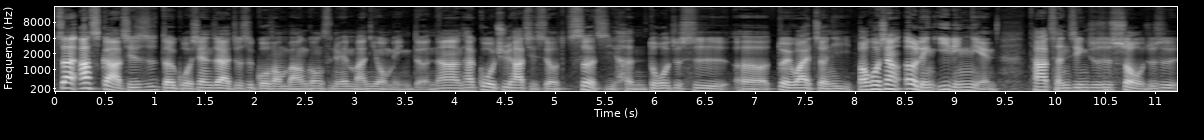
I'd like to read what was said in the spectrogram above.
在阿斯卡，其实是德国现在就是国防保安公司里面蛮有名的。那他过去他其实有涉及很多就是呃对外争议，包括像二零一零年，他曾经就是受就是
